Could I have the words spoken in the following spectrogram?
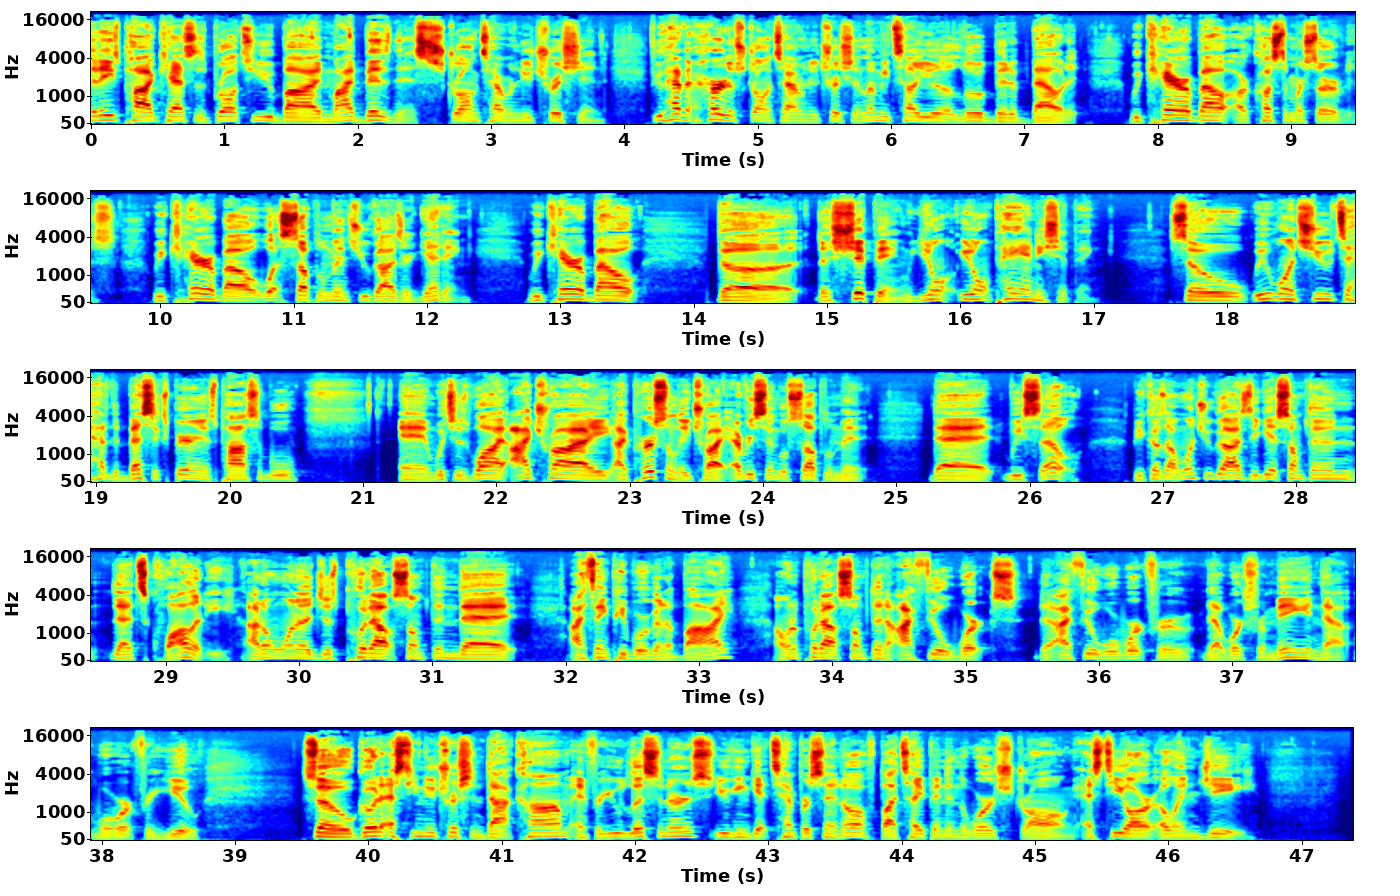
Today's podcast is brought to you by my business, Strong Tower Nutrition. If you haven't heard of Strong Tower Nutrition, let me tell you a little bit about it. We care about our customer service. We care about what supplements you guys are getting. We care about the the shipping. You don't you don't pay any shipping. So we want you to have the best experience possible and which is why I try I personally try every single supplement that we sell because I want you guys to get something that's quality. I don't want to just put out something that I think people are going to buy. I want to put out something I feel works, that I feel will work for that works for me and that will work for you. So go to stnutrition.com and for you listeners, you can get 10% off by typing in the word strong, S T R O N G.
